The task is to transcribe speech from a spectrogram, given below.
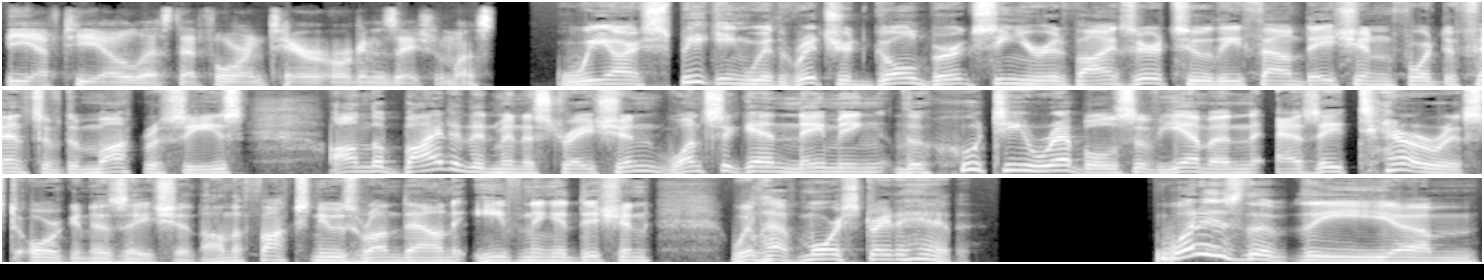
the FTO list, that foreign terror organization list. We are speaking with Richard Goldberg, senior advisor to the Foundation for Defense of Democracies, on the Biden administration once again naming the Houthi rebels of Yemen as a terrorist organization. On the Fox News Rundown Evening Edition, we'll have more straight ahead. What is the the um,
